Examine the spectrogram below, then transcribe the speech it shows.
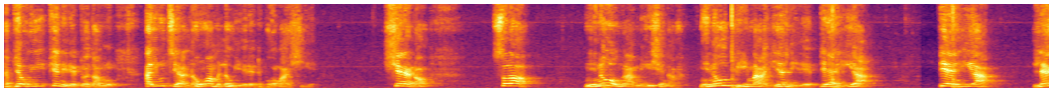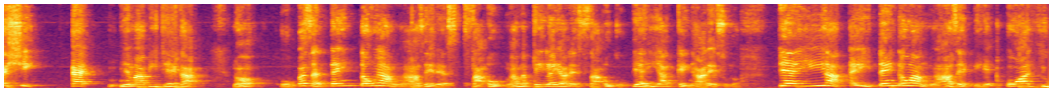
တပြုံကြီးဖြစ်နေတဲ့အတွက်ကြောင့်မလို့အယူကြီးကလုံးဝမလုပ်ရတဲ့တဘောမှရှိတယ်။ရှင်းတယ်နော်။ဆိုတော့နင်တို့ကငါမေးရှင်တာနင်တို့ဘေးမှာရက်နေတဲ့ပြန်ကြီးကပြန်ကြီးကလက်ရှိအဲ့မြန်မာပြည်ထဲက နော်ဟိုပတ်စံသိန်း350တဲ့စာအုပ်ငါမပေးလိုက်ရတဲ့စာအုပ်ကိုပြန်ကြီးကကိန်ထားတယ်ဆိုတော့ပြန်ကြီးကအဲ့ဒီသိန်း350ပေးတဲ့အပေါ်ကလူ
